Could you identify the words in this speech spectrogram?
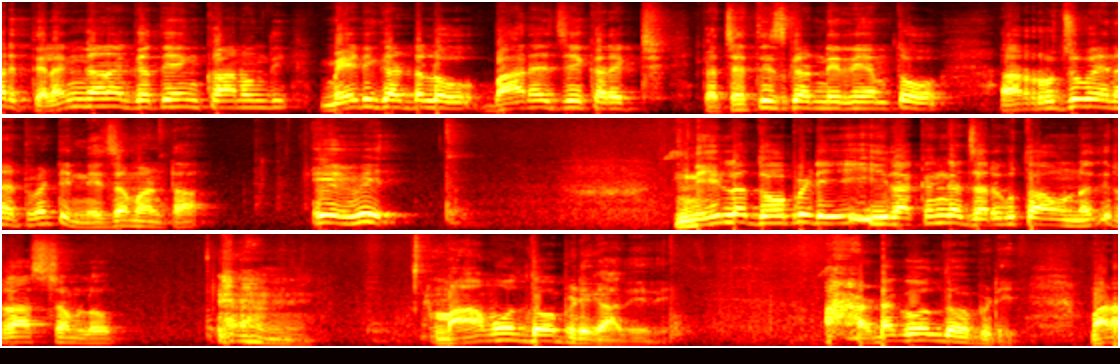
మరి తెలంగాణ గతేం కానుంది? మేడిగడ్డలో బ్యారేజే కరెక్ట్. ఇక ఛత్తీస్గఢ్ నిర్ణయంతో రుజువైనటువంటి నిజమంట. ఇవి నీళ్ళ దోపిడీ ఈ రకంగా జరుగుతూ ఉన్నది రాష్ట్రంలో. మామూలు దోపిడీ కాదు ఇది. అడ్డగోలు దోపిడీ. మన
